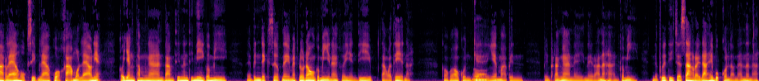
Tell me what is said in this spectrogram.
มากแล้ว 60 แล้วขวบขาหมดแล้วเนี่ย ก็ยังทำงานตามที่นั่นที่นี่ก็มีเป็นเด็กเสิร์ฟในแมคโดนัลล์ก็มีนะ เคยเห็นที่ต่างประเทศนะเขาก็เอาคนแก่อย่างเงี้ยมาเป็นเป็นพนักงานในในร้านอาหารก็มีเพื่อที่จะสร้างไรายได้ให้บุคคลเหล่านั้นนะนะ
